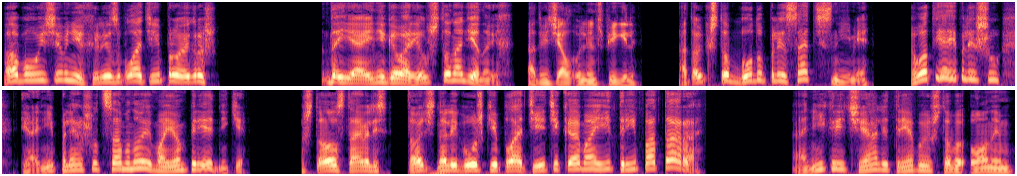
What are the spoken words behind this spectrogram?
Обуйся в них или заплати проигрыш. — Да я и не говорил, что надену их, — отвечал Улиншпигель а только что буду плясать с ними. Вот я и пляшу, и они пляшут со мной в моем переднике. Что уставились? Точно лягушки, платите-ка мои три потара!» Они кричали, требуя, чтобы он им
